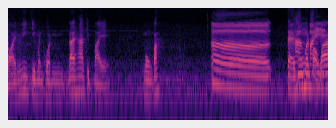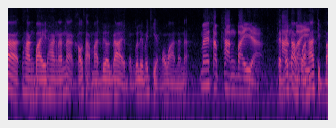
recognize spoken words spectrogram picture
ร้อยนะจริงๆมันควรได้ห้าสิบใบ งงปะเอ่อ แต่ทางบูมมันใบ บอกว่าทางใบทางนั้นน่ะเขาสามารถเลือกได้ ผมก็เลยไม่เถียงเมื่อวานนั้นน่ะ ไม่ครับทางใบอะ แต่ไม่ต่ำกว่าทงใบ ห้าสิบใบ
